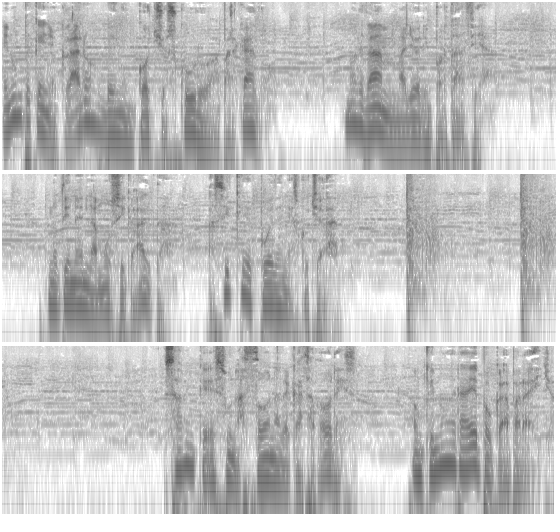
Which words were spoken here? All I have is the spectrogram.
En un pequeño claro ven un coche oscuro aparcado. No le dan mayor importancia. No tienen la música alta, así que pueden escuchar. Saben que es una zona de cazadores, aunque no era época para ello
